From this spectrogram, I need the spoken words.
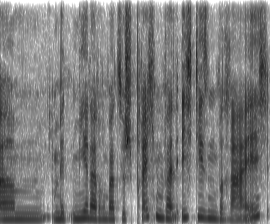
ähm, mit mir darüber zu sprechen, weil ich diesen Bereich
